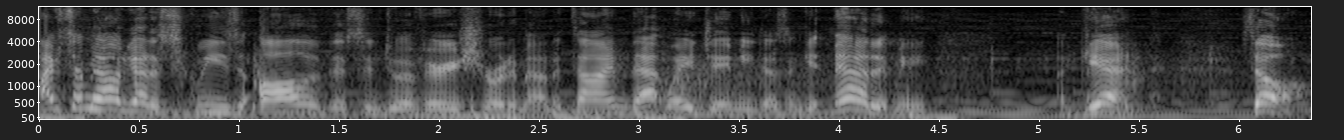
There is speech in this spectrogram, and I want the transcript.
I've somehow got to squeeze all of this into a very short amount of time. That way Jamie doesn't get mad at me again. So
